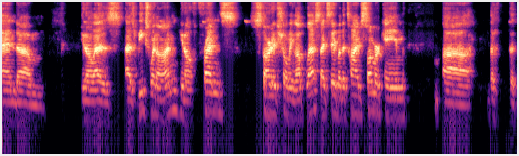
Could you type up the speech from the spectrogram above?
And um, you know as as weeks went on you know friends started showing up less. I'd say by the time summer came uh, the, the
